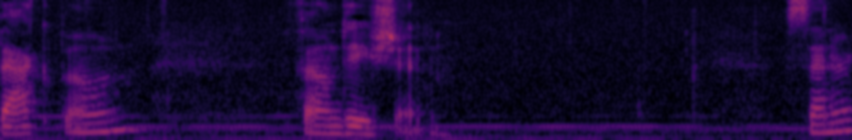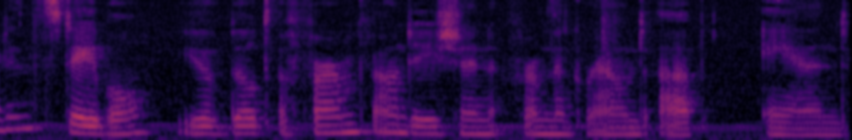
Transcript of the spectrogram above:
backbone, foundation. Centered and stable, you have built a firm foundation from the ground up and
